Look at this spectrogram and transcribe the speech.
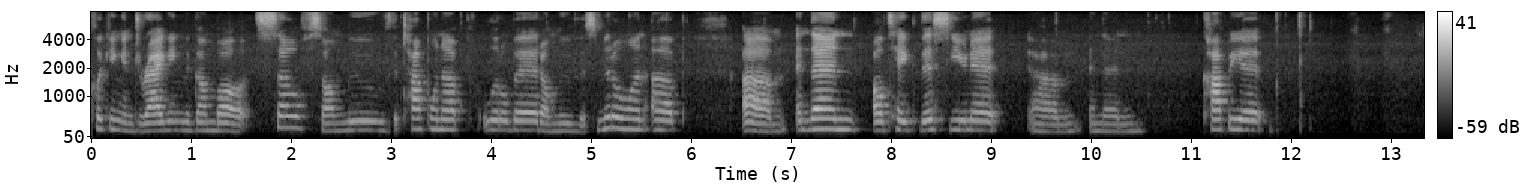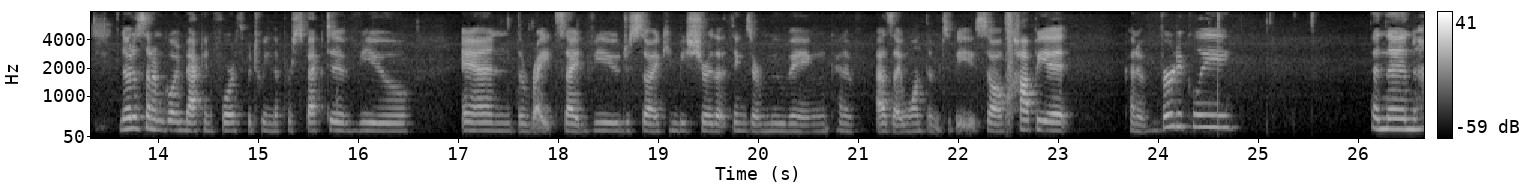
clicking and dragging the gumball itself. So I'll move the top one up a little bit, I'll move this middle one up, um, and then I'll take this unit um, and then copy it. Notice that I'm going back and forth between the perspective view and the right side view just so I can be sure that things are moving kind of as I want them to be. So I'll copy it kind of vertically and then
